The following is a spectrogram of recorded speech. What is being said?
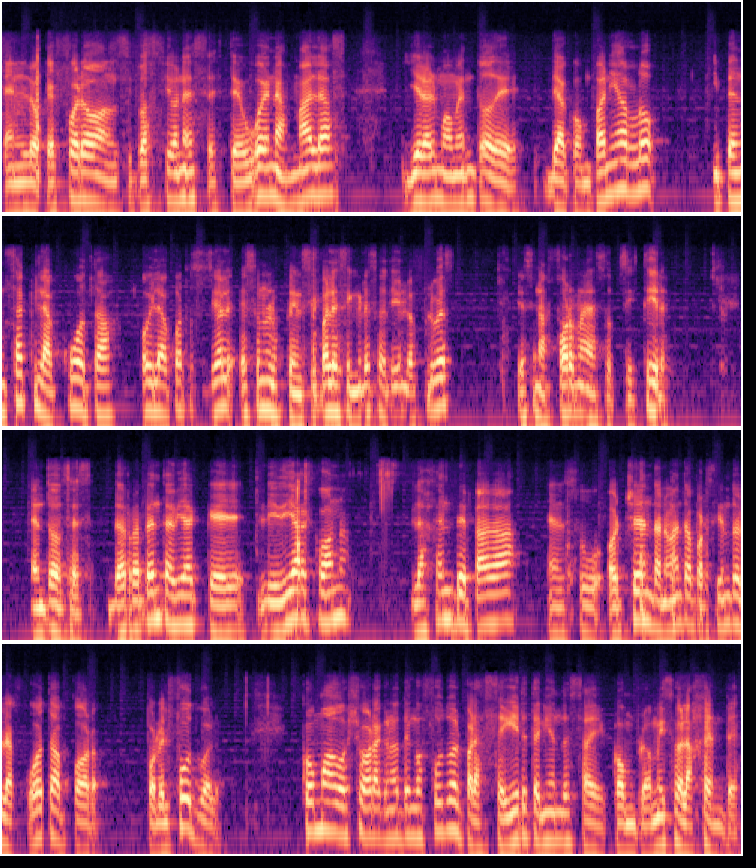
en lo que fueron situaciones este, buenas, malas, y era el momento de, acompañarlo. Y pensar que la cuota, hoy la cuota social es uno de los principales ingresos que tienen los clubes y es una forma de subsistir. Entonces, de repente había que lidiar con la gente paga en su 80-90% de la cuota por, por el fútbol. ¿cómo hago yo ahora que no tengo fútbol para seguir teniendo ese compromiso de la gente?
